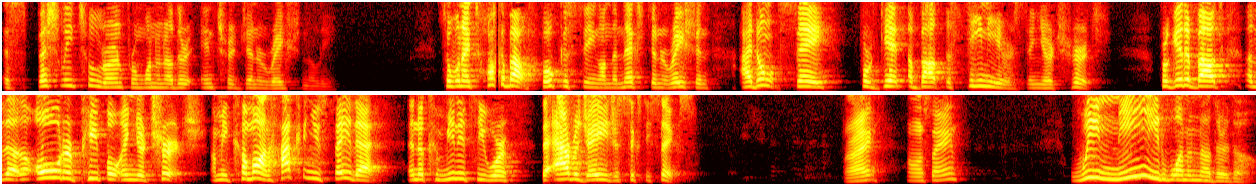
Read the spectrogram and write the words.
especially to learn from one another intergenerationally. So when I talk about focusing on the next generation, I don't say forget about the seniors in your church. Forget about the older people in your church. I mean, come on, how can you say that in a community where the average age is 66? All right? You know what I'm saying? We need one another, though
